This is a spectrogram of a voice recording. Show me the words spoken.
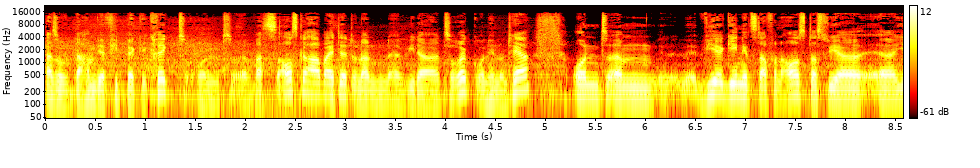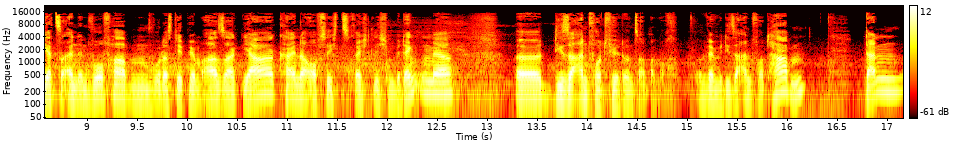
Also da haben wir Feedback gekriegt und äh, was ausgearbeitet und dann äh, wieder zurück und hin und her. Und ähm, wir gehen jetzt davon aus, dass wir äh, jetzt einen Entwurf haben, wo das DPMA sagt, ja, keine aufsichtsrechtlichen Bedenken mehr. Äh, diese Antwort fehlt uns aber noch. Und wenn wir diese Antwort haben, dann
